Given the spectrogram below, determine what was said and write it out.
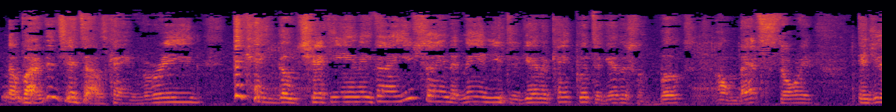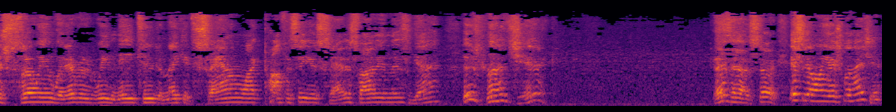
Nobody, the Gentiles can't read. They can't go check anything. You saying that me and you together can't put together some books on that story and just throw in whatever we need to to make it sound like prophecy is satisfied in this guy? Who's going to check? That's how it started. It's the only explanation.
